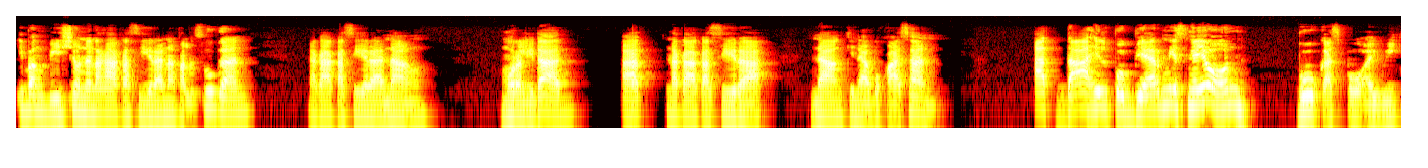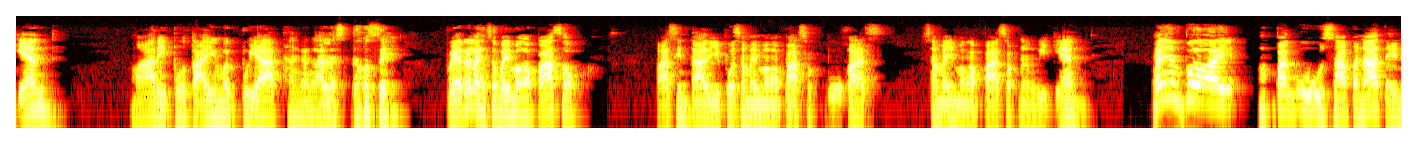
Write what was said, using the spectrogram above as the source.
ibang bisyo na nakakasira ng kalusugan, nakakasira ng moralidad, at nakakasira ng kinabukasan. At dahil po biyernes ngayon, bukas po ay weekend, maaari po tayong magpuyat hanggang alas 12. Pwera lang sa may mga pasok. Pasintabi po sa may mga pasok bukas, sa may mga pasok ng weekend. Ngayon po ay pag-uusapan natin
